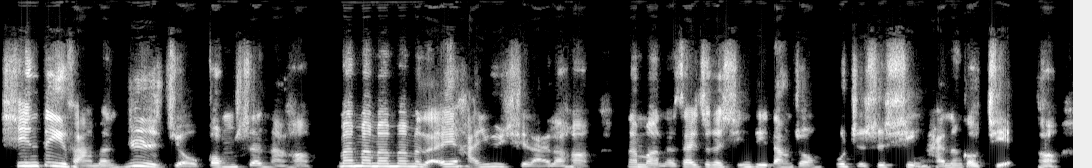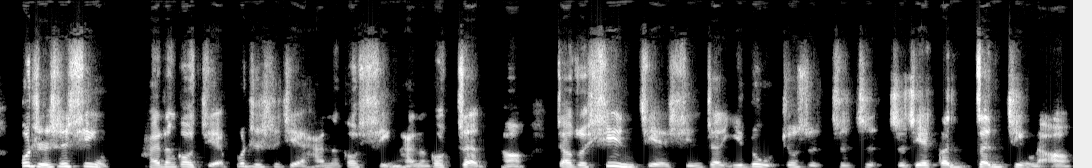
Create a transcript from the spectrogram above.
心地法门日久功深了哈，慢慢慢慢慢的哎含育起来了哈。那么呢，在这个心地当中，不只是性，还能够解哈，不只是性。还能够解，不只是解，还能够行，还能够正，哈，叫做信解行正一路，就是直直直接跟增进了啊。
